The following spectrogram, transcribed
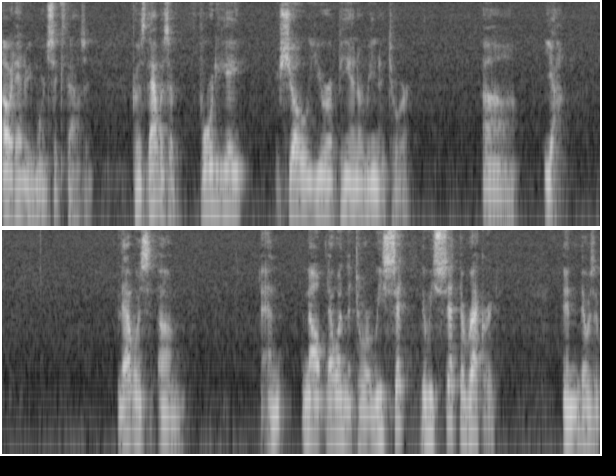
oh, it had to be more than 6,000. Because that was a 48 show European arena tour. Uh, yeah. That was, um, and no, that wasn't the tour. We set, we set the record and there was a,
